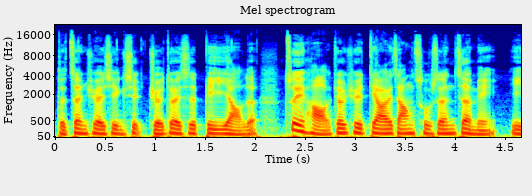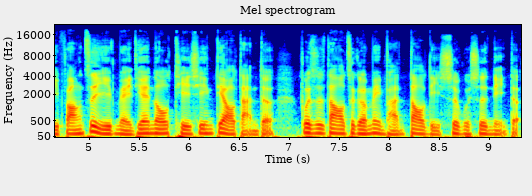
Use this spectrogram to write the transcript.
的正确性是绝对是必要的。最好就去调一张出生证明，以防自己每天都提心吊胆的，不知道这个命盘到底是不是你的。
